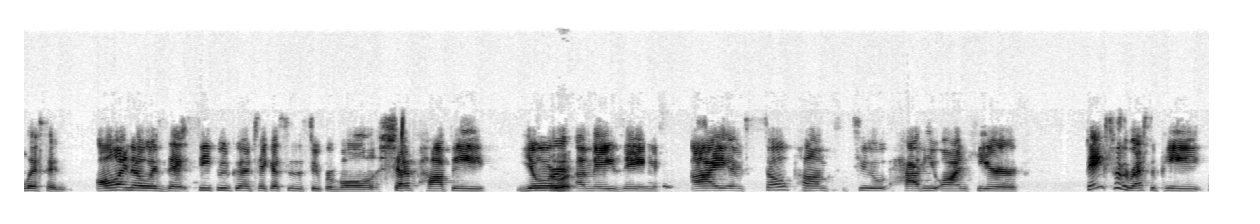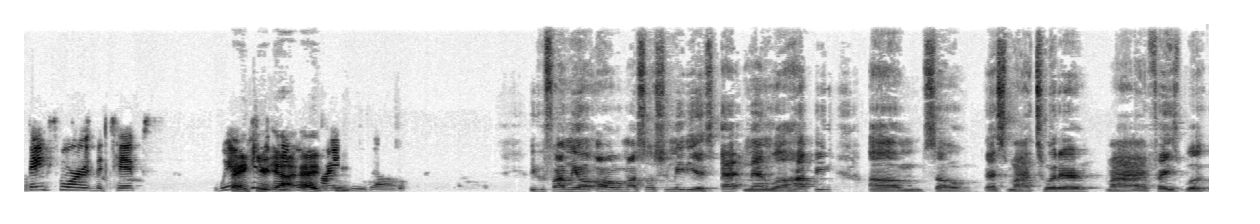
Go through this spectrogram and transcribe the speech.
Listen, all I know is that seafood's going to take us to the Super Bowl. Chef Hoppie, you're amazing. I am so pumped to have you on here. Thanks for the recipe. Thanks for the tips. Where Thank can you. Yeah, hey, find you though? You can find me on all of my social medias at Manwell Hoppie. Um, so that's my Twitter, my Facebook,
